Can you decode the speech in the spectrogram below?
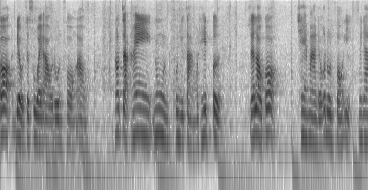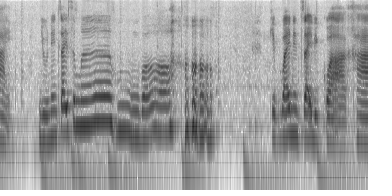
ก็เดี๋ยวจะซวยเอาโดนฟ้องเอา นอกจากให้นู่นคุณอยู่ต่างประเทศเปิด แล้วเราก็แชร์มาเดี๋ยวก็โดนฟ้องอีกไม่ได้ อยู่ในใจเสมอหูบอเก็บไว้ในใจดีกว่าค่ะ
